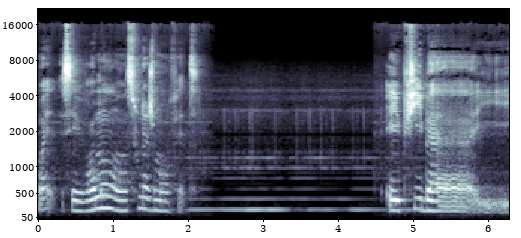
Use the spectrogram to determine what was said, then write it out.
ouais, c'est vraiment un soulagement en fait. Et puis, bah, il,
